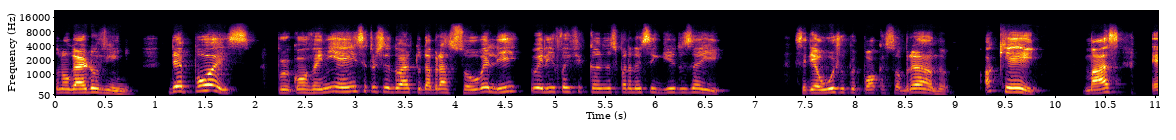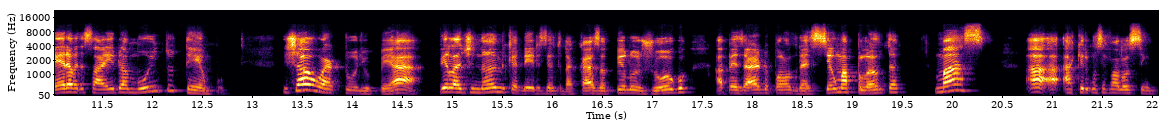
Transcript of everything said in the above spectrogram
no lugar do Vini. Depois, por conveniência, o torcedor Arthur abraçou o Eli, o Eli foi ficando nos paradores seguidos aí. Seria o último pipoca sobrando? Ok, mas era saído há muito tempo. Já o Arthur e o PA, pela dinâmica deles dentro da casa, pelo jogo, apesar do Paulo André ser uma planta, mas a, a, aquilo que você falou assim,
